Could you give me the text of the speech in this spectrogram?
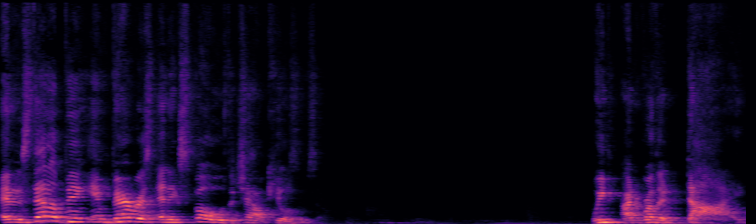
And instead of being embarrassed and exposed, the child kills himself. We, I'd rather die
